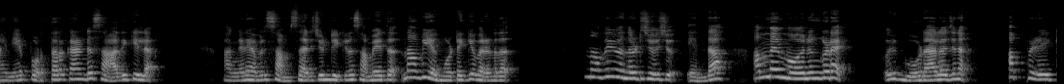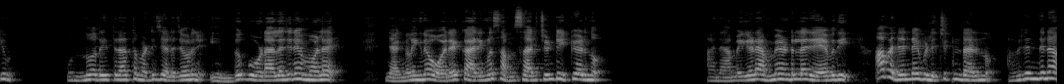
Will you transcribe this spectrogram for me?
അനിയെ പുറത്തിറക്കാണ്ട് സാധിക്കില്ല. അങ്ങനെ അവർ സംസാരിച്ചുകൊണ്ടിരിക്കുന്ന സമയത്ത് നവി അങ്ങോട്ടേക്ക് വരണത്. നവി വന്നിട്ട് ചോദിച്ചു എന്താ? അമ്മയും മോനും കൂടെ ഒരു ഗൂഢാലോചന. അപ്പോഴേക്കും ഒന്നും അറിയത്തില്ലാത്ത മട്ടി ജലജ പറഞ്ഞു എന്ത് ഗൂഢാലോചന മോളെ. ഞങ്ങളിങ്ങനെ ഓരോ കാര്യങ്ങൾ സംസാരിച്ചുകൊണ്ടിരിക്കുമായിരുന്നു അനാമികയുടെ അമ്മയുണ്ടല്ലോ രേവതി. അവരെന്നെ വിളിച്ചിട്ടുണ്ടായിരുന്നു. അവരെന്തിനാ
